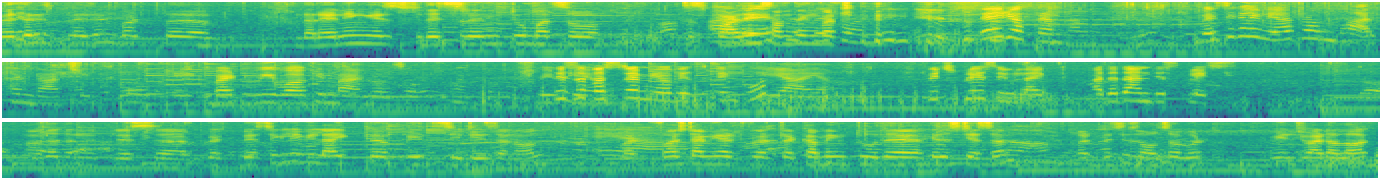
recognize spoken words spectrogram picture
weather is pleasant, but uh, the raining is it's raining too much, so it's spoiling race something. is But only- where you from Basically, we are from Jharkhand, Ranchi. But we work in Bangalore, so. We this is the first time you're visiting Coorg? Yeah, yeah. Which place you liked other than this place? Other than this, uh, basically we like the beach cities and all. Yeah. But first time we are, coming to the hill station. But this is also good. We enjoyed a lot.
